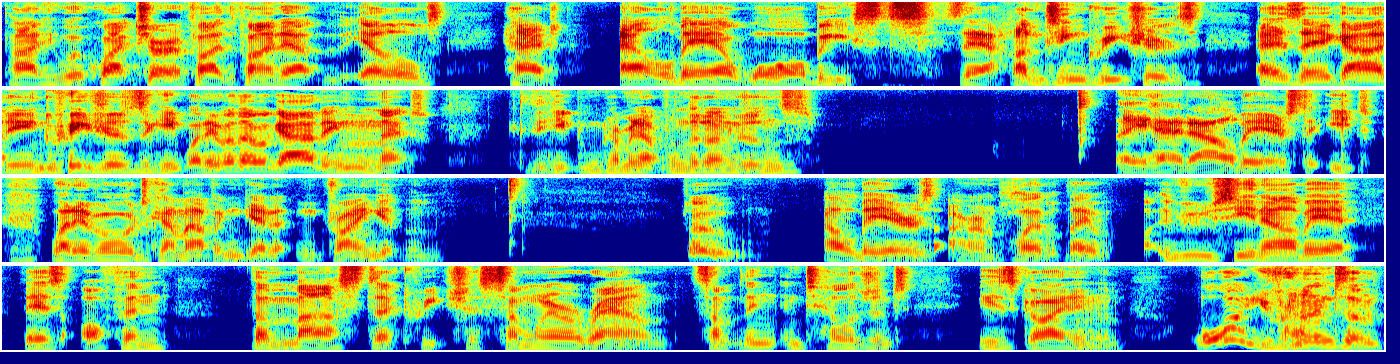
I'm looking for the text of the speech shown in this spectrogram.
party were quite terrified to find out that the elves had owlbear war beasts, their hunting creatures, as their guardian creatures to keep whatever they were guarding, that to keep them coming up from the dungeons. They had owlbears to eat whatever would come up and get it and try and get them. So owlbears are employable. They, if you see an owlbear, there's often the master creature somewhere around. Something intelligent is guiding them. Or you run into,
